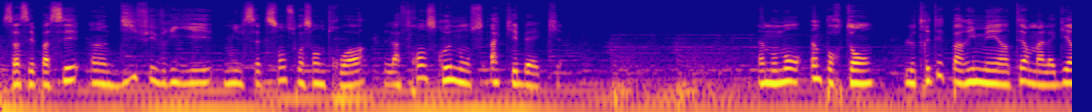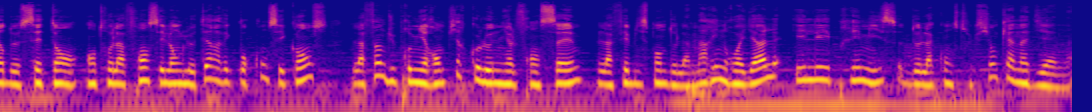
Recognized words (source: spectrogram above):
Ça s'est passé un 10 février 1763. La France renonce à Québec. Un moment important, le traité de Paris met un terme à la guerre de 7 ans entre la France et l'Angleterre avec pour conséquence la fin du premier empire colonial français, l'affaiblissement de la marine royale et les prémices de la construction canadienne.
